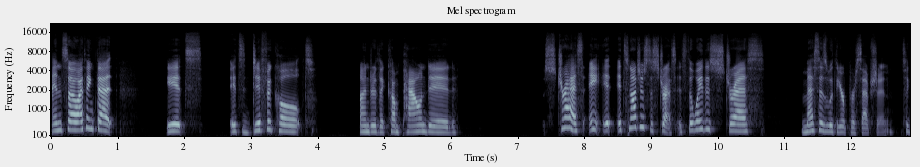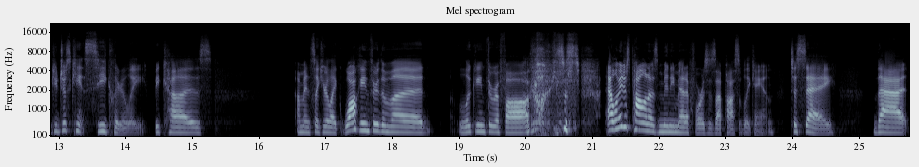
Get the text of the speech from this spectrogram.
And so I think that it's it's difficult under the compounded stress, it, it's not just the stress, it's the way the stress messes with your perception. It's like you just can't see clearly because, I mean, it's like you're like walking through the mud, looking through a fog. it's just, let me just pile on as many metaphors as I possibly can to say that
